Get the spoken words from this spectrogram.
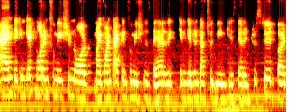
and they can get more information or my contact information is there. They can get in touch with me in case they're interested. But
